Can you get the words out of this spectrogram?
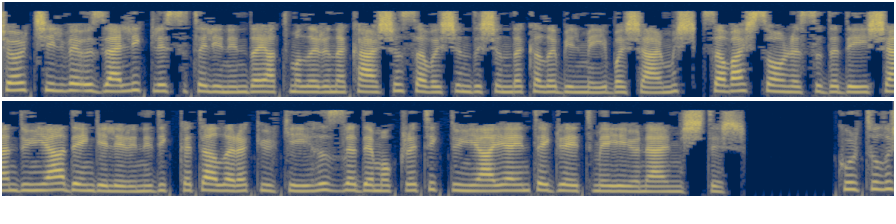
Churchill ve özellikle Stalin'in dayatmalarına karşın savaşın dışında kalabilmeyi başarmış, savaş sonrası da değişen dünya dengelerini dikkate alarak ülkeyi hızla demokratik dünyaya entegre etmeye yönelmiştir. Kurtuluş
